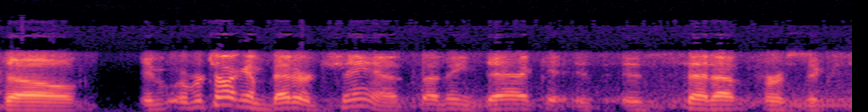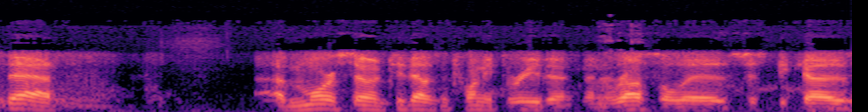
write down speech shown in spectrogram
So if we're talking better chance, I think Dak is, is set up for success uh, more so in 2023 than, than Russell is, just because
